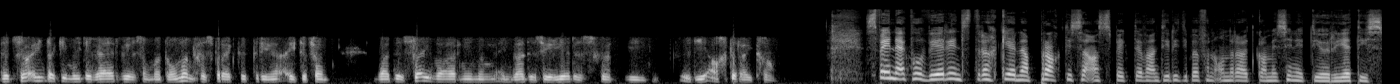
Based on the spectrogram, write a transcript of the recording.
dit sou eintlik moet werk wees om met hom in gesprek te tree uit te vind wat is sy waarneming en wat is die redes vir die vir die agteruitgang. Sven, ek wil weer eens terugkeer na praktiese aspekte want hierdie tipe van onderhoud kan mens nie net teoreties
